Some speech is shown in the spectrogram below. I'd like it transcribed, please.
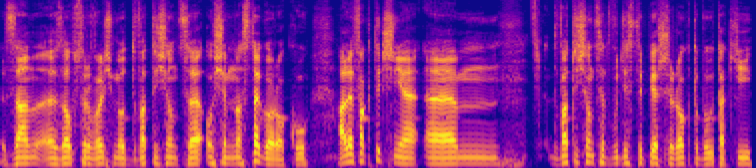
za, zaobserwowaliśmy od 2018 roku, ale faktycznie 2021 rok to był taki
